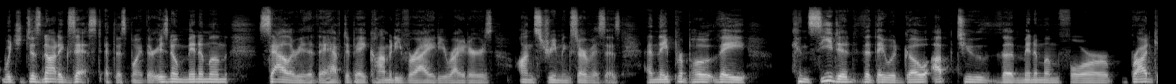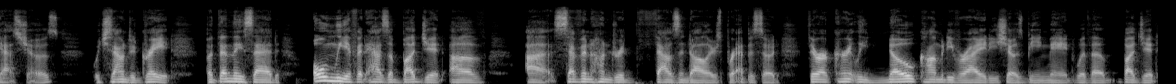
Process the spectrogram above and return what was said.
which does not exist at this point. There is no minimum salary that they have to pay comedy variety writers on streaming services. And they propose, they conceded that they would go up to the minimum for broadcast shows, which sounded great. But then they said only if it has a budget of uh, $700,000 per episode. There are currently no comedy variety shows being made with a budget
